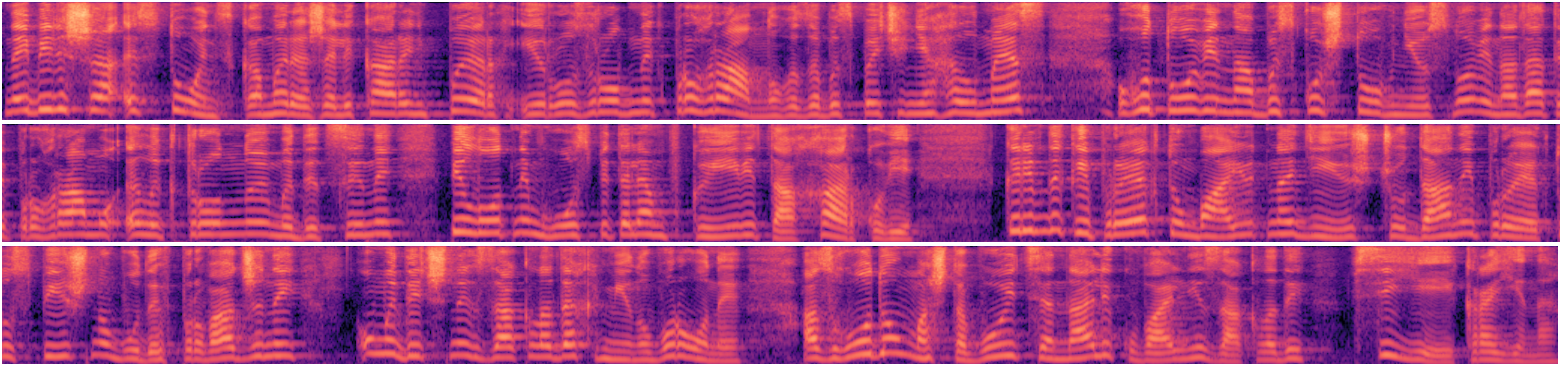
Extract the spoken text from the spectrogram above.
Найбільша естонська мережа лікарень Перг і розробник програмного забезпечення Гелмес готові на безкоштовній основі надати програму електронної медицини пілотним госпіталям в Києві та Харкові. Керівники проєкту мають надію, що даний проєкт успішно буде впроваджений у медичних закладах Міноборони, а згодом масштабується на лікувальні заклади всієї країни.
